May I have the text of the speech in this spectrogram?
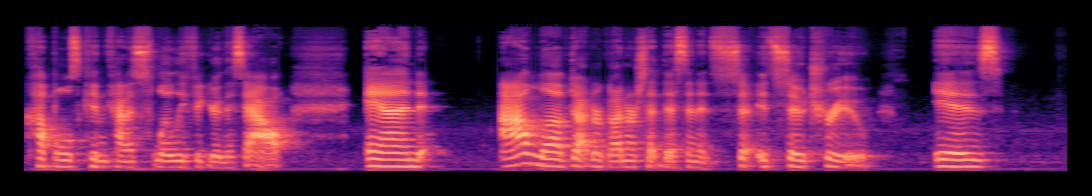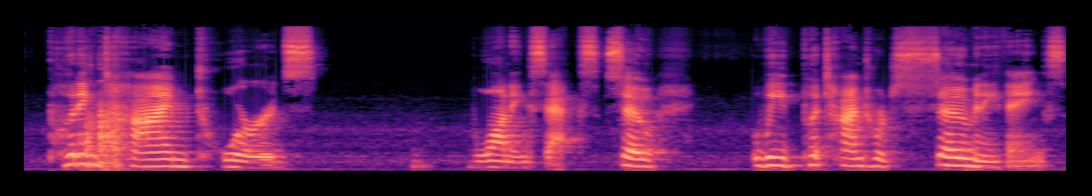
couples can kind of slowly figure this out. And I love Dr. Gunter said this, and it's so, it's so true. Is putting time towards wanting sex. So we put time towards so many things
